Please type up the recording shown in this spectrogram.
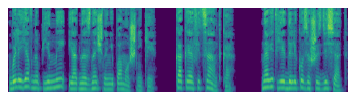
были явно пьяны и однозначно не помощники, как и официантка. На вид ей далеко за 60.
